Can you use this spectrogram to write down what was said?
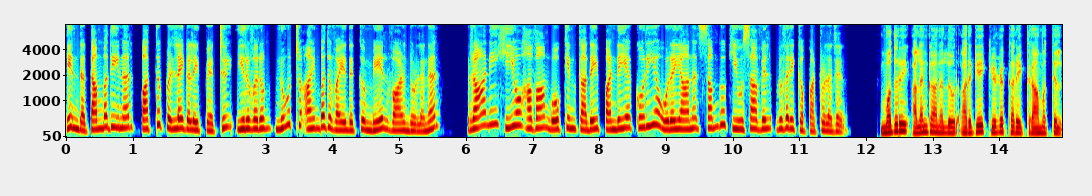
இந்த தம்பதியினர் பத்து பிள்ளைகளைப் பெற்று இருவரும் நூற்று ஐம்பது வயதுக்கு மேல் வாழ்ந்துள்ளனர். ராணி ஹியோ ஹவாங் ஓக்கின் கதை பண்டைய கொரிய உரையான சம்புக் யூசாவில் விவரிக்கப்பட்டுள்ளது. மதுரை அலங்காநல்லூர் அருகே கிழக்கரை கிராமத்தில்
